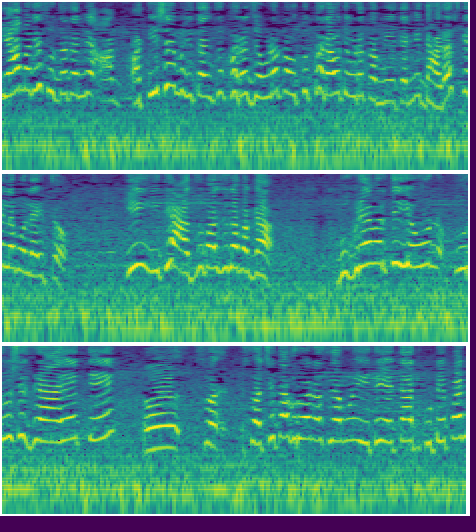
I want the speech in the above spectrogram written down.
त्यामध्ये सुद्धा त्यांनी आ- अतिशय म्हणजे त्यांचं खरं जेवढं कौतुक करावं तेवढं कमी आहे. त्यांनी धाडच केलं बोलायचं. की इथे आजूबाजूला बघा बुगड्यावरती येऊन पुरुष जे आहेत ते स्व- स्वच्छतागृह नसल्यामुळे इथे येतात. कुठे पण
